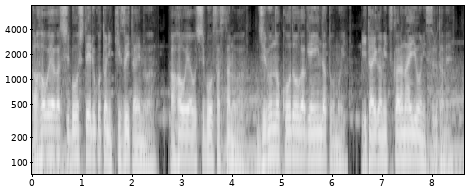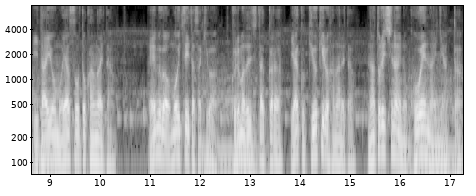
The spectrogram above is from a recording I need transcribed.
母親が死亡していることに気づいた M は、母親を死亡させたのは自分の行動が原因だと思い、遺体が見つからないようにするため、遺体を燃やそうと考えた。M が思いついた先は、車で自宅から約9キロ離れた、名取市内の公園内にあった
